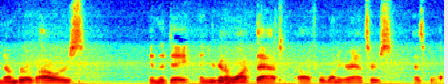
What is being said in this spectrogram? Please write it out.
number of hours in the day, and you're going to want that uh, for one of your answers as well.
